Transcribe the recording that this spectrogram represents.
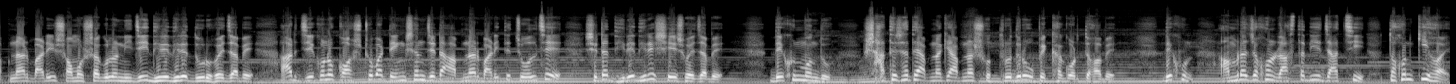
আপনার বাড়ির সমস্যাগুলো নিজেই ধীরে ধীরে দূর হয়ে যাবে। আর যে কোনো কষ্ট বা টেনশন যেটা আপনার বাড়িতে চলছে, সেটা ধীরে ধীরে শেষ হয়ে যাবে। দেখুন বন্ধু, সাথে সাথে আপনাকে আপনার শত্রুদেরও উপেক্ষা করতে হবে। দেখুন, আমরা যখন রাস্তা দিয়ে যাচ্ছি, তখন কি হয়?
